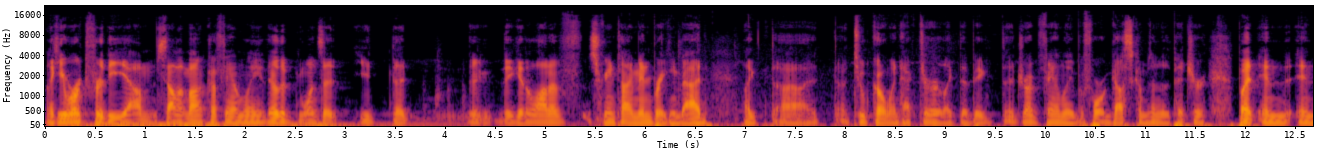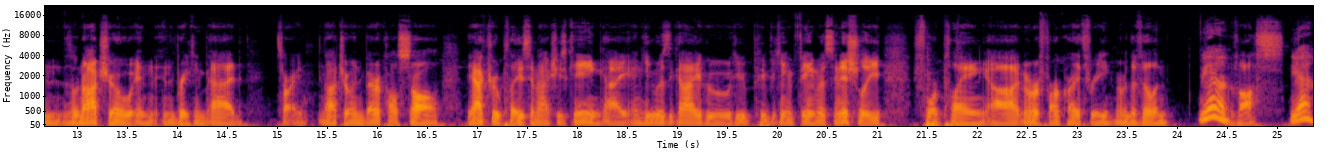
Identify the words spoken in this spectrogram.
Like he worked for the um, Salamanca family. They're the ones that you that they, they get a lot of screen time in Breaking Bad. Like uh, Tuco and Hector, like the big the drug family before Gus comes into the picture. But in in so Nacho in, in Breaking Bad, sorry, Nacho in Better Call Saul, the actor who plays him actually is a Canadian guy, and he was the guy who he, he became famous initially for playing. Uh, remember Far Cry Three? Remember the villain Yeah. Vaas? Yeah.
